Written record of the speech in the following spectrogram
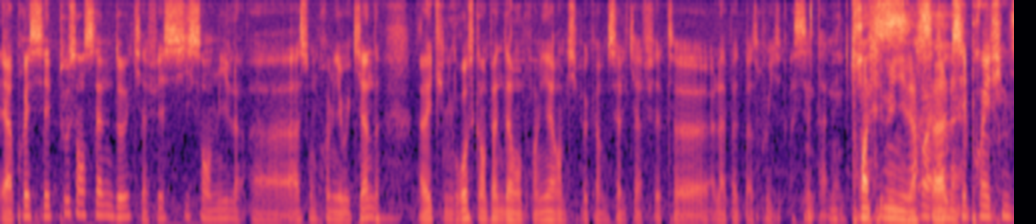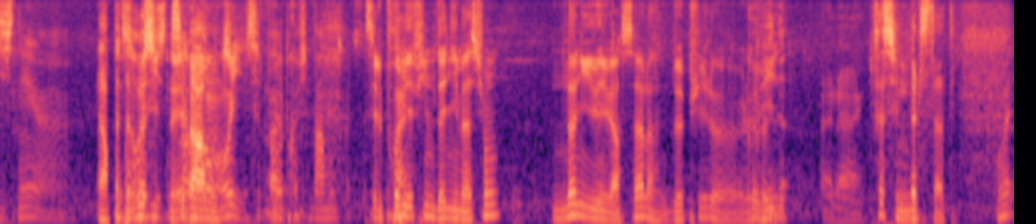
Et après, c'est Tous en scène 2, qui a fait 600 000 euh, à son premier week-end, avec une grosse campagne d'avant-première, un petit peu comme celle qu'a faite euh, La Patte Patrouille cette année. Donc, trois films Ouais, donc c'est le premier film Disney. Alors, de pas c'est Disney. c'est Ah, Paramount. Oui, c'est Ouais. le premier film Paramount. ouais. C'est le premier Ouais. film d'animation non Universal depuis le, le Covid. Covid. Eh ben, Ça, c'est une belle stat. Ouais.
